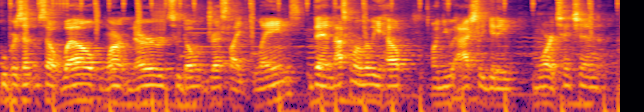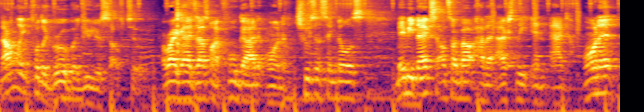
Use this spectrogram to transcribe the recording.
who present themselves well, who aren't nerds, who don't dress like lames, then that's gonna really help on you actually getting more attention, not only for the group, but you yourself too. All right, guys, that's my full guide on choosing signals. Maybe next I'll talk about how to actually enact on it.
